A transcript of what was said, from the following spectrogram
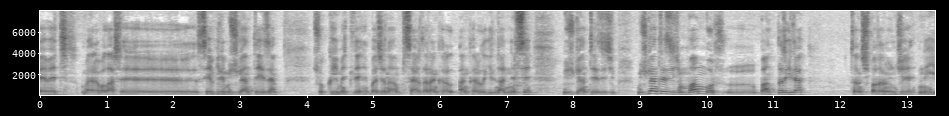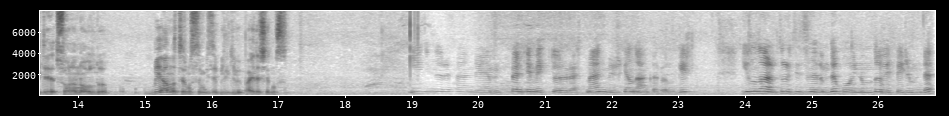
Evet, merhabalar. Ee, sevgili Müjgan teyzem, çok kıymetli bacanağım Serdar Ankara, Ankaralıgil'in annesi Müjgan teyzeciğim. Müjgan teyzeciğim, Vanbor e, banklarıyla tanışmadan önce neydi, sonra ne oldu? Bir anlatır mısın bize, bilgi paylaşır mısın? İyi günler efendim. Ben emekli öğretmen Müjgan Ankaralıgil. Yıllardır dizlerimde, boynumda ve belimde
